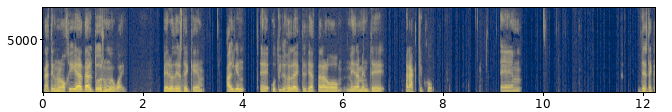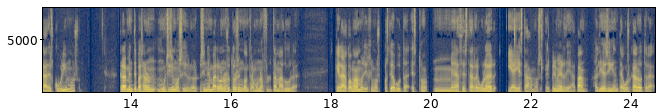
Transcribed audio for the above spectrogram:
la tecnología, tal, todo eso muy guay. Pero desde que alguien eh, utilizó la electricidad para algo medianamente práctico, em, desde que la descubrimos, claramente pasaron muchísimos siglos. Sin embargo, nosotros encontramos una fruta madura que la tomamos y dijimos, hostia puta, esto me hace estar regular y ahí estábamos. El primer día, pam, al día siguiente a buscar otra,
